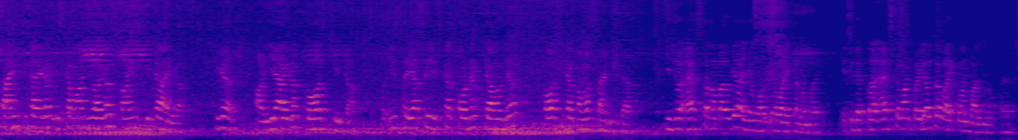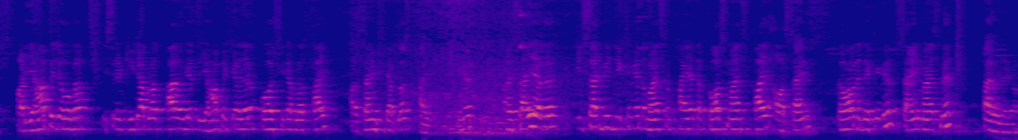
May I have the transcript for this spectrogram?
साइन थीटा आएगा, इसका मान जो आएगा साइन थीटा आएगा। ठीक है और ये आएगा कॉस थीटा तो इस तरह से इसका कोऑर्डिनेट क्या हो गया? कॉस थीटा का साइन थीटा ये जो एक्स का लंबाई हो गया, ये हो गया वाई का लंबाई इसलिए एक्स का मान पहले होता है वाई का मान बाद में होता है। और यहाँ पे जो होगा, इसलिए थीटा प्लस फाइव हो गया तो यहाँ पे क्या जाएगा? कॉस थीटा प्लस फाइव और साइन थीटा प्लस फाइव ठीक है? ऐसा ही अगर इस साइड भी देखेंगे तो माइनस में फाइव है तो कॉस माइनस फाइव और साइन कमा में देखेंगे साइन माइनस में फाइव हो जाएगा।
